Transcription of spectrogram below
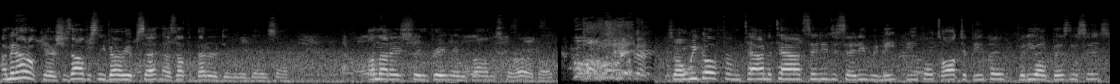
I mean, I don't care. She's obviously very upset and has nothing better to do with her day, so I'm not interested in creating any problems for her. But so we go from town to town, city to city. We meet people, talk to people, video businesses,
